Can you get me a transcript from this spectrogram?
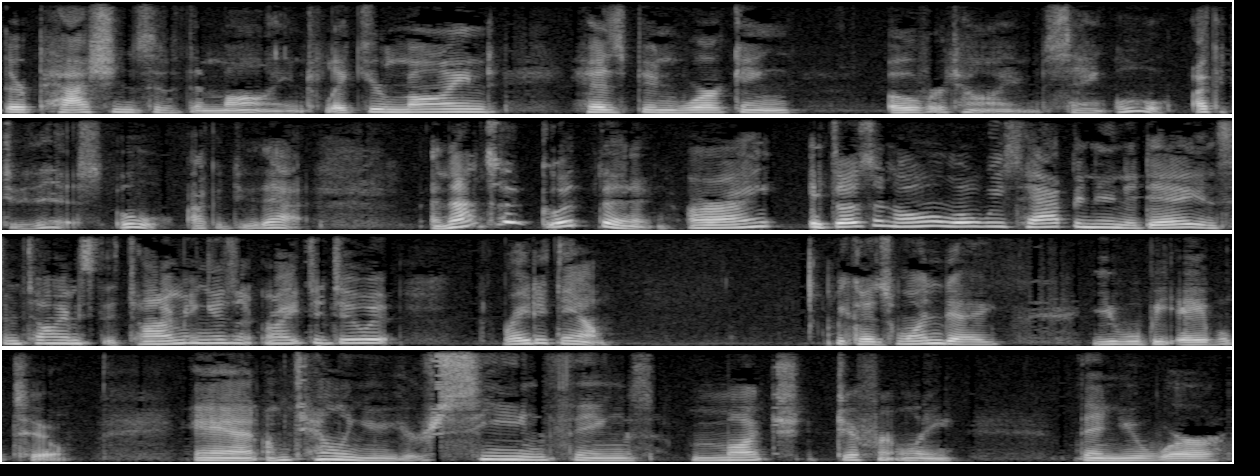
they're passions of the mind. Like your mind has been working overtime, saying, Oh, I could do this. Oh, I could do that. And that's a good thing, all right? It doesn't all always happen in a day, and sometimes the timing isn't right to do it. Write it down because one day you will be able to. And I'm telling you, you're seeing things much differently than you were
